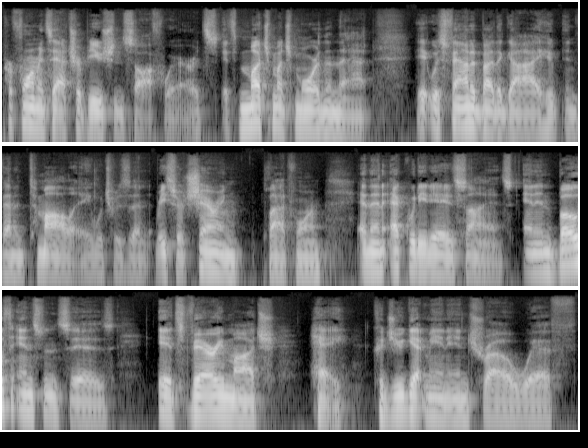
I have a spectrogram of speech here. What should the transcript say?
performance attribution software. It's it's much much more than that. It was founded by the guy who invented Tamale, which was a research sharing platform, and then Equity Data Science. And in both instances, it's very much, hey, could you get me an intro with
